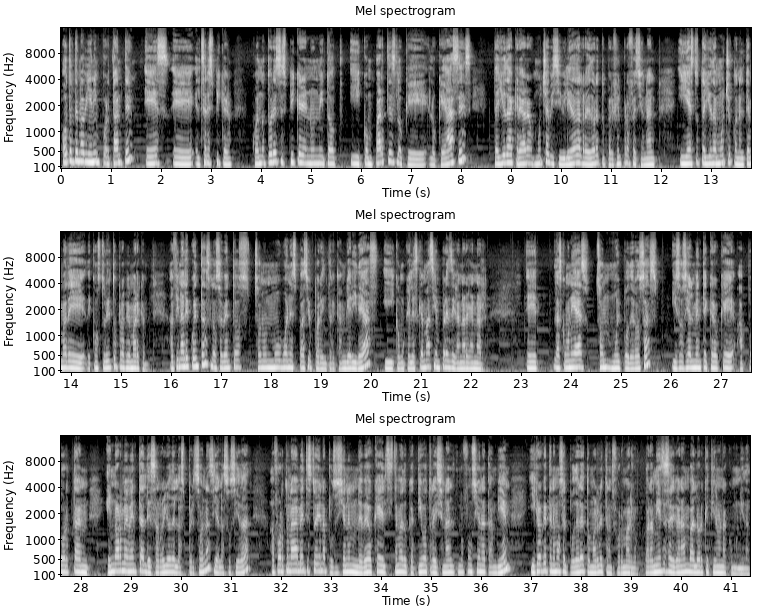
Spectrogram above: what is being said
Otro tema bien importante es eh, el ser speaker. Cuando tú eres speaker en un meetup y compartes lo que, lo que haces, te ayuda a crear mucha visibilidad alrededor de tu perfil profesional y esto te ayuda mucho con el tema de, construir tu propia marca. Al final de cuentas, los eventos son un muy buen espacio para intercambiar ideas y como que el esquema siempre es de ganar-ganar. Eh, las comunidades son muy poderosas y socialmente creo que aportan enormemente al desarrollo de las personas y a la sociedad Afortunadamente estoy en una posición en donde veo que el sistema educativo tradicional no funciona tan bien y creo que tenemos el poder de tomarlo y transformarlo. Para mí ese es el gran valor que tiene una comunidad.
